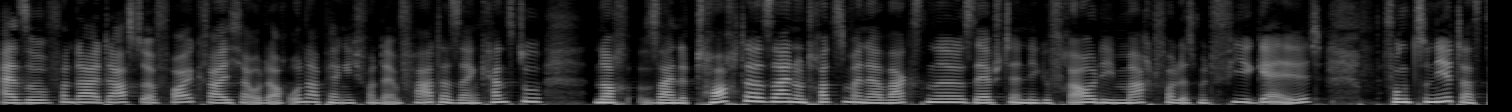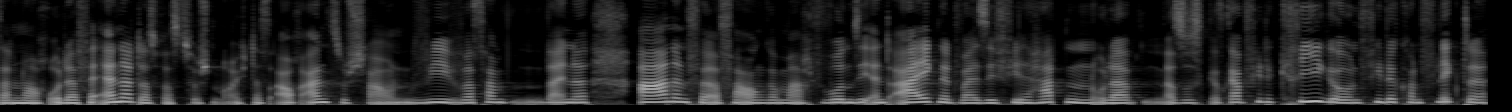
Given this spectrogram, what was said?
Also von daher darfst du erfolgreicher oder auch unabhängig von deinem Vater sein. Kannst du noch seine Tochter sein und trotzdem eine erwachsene, selbstständige Frau, die machtvoll ist mit viel Geld? Funktioniert das dann noch oder verändert das was zwischen euch? Das auch anzuschauen. Wie, was haben deine Ahnen für Erfahrungen gemacht? Wurden sie enteignet, weil sie viel hatten? Oder, also es, es gab viele Kriege und viele Konflikte,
